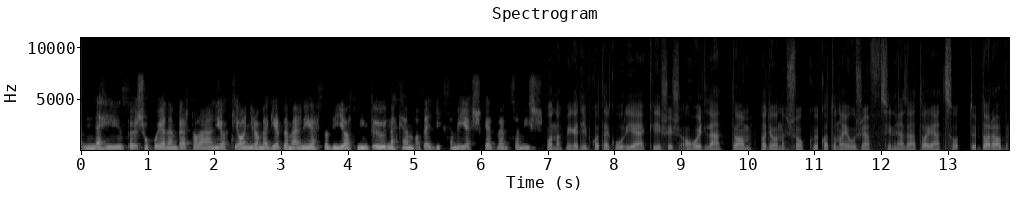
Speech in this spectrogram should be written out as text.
nehéz sok olyan ember találni, aki annyira megérdemelné ezt a díjat, mint ő. Nekem az egyik személyes kedvencem is. Vannak még egyéb kategóriák is, és ahogy láttam, nagyon sok Katona József színház által játszott darab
